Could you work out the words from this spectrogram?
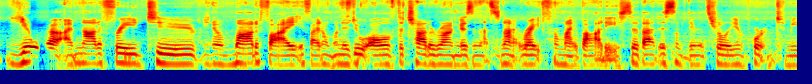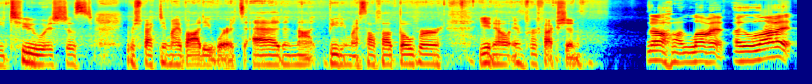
mm-hmm. yoga i'm not afraid to you know modify if i don't want to do all of the chaturangas and that's not right for my body so that is something that's really important to me too is just respecting my body where it's at and not beating myself up over you know imperfection Oh, I love it. I love it.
